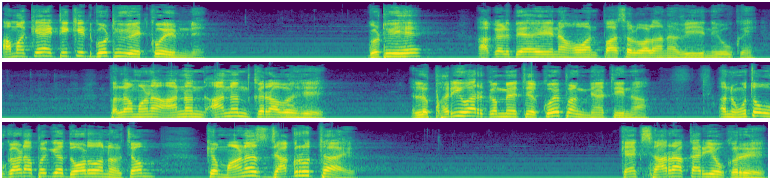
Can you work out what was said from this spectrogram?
આમાં ક્યાંય ટિકિટ ગોઠવી હોય કોઈ એમને. ગોઠવી હે? આગળ બે એના હોવાન પાછળ વાળાના વી ને એવું કંઈ. ભલામણ આનંદ આનંદ કરાવે હે. એટલે ફરીવાર ગમે તે કોઈ પણ જ્ઞાતિના અને હું તો ઉગાડા પગે દોડવાનો ચમ કે માણસ જાગૃત થાય. ક્યાંક સારા કાર્યો કરે.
